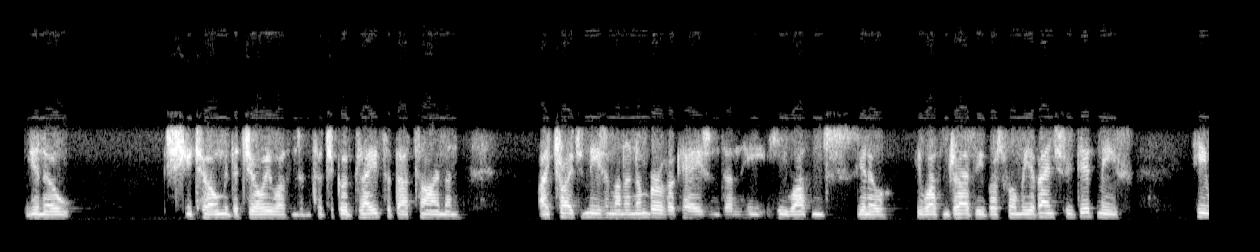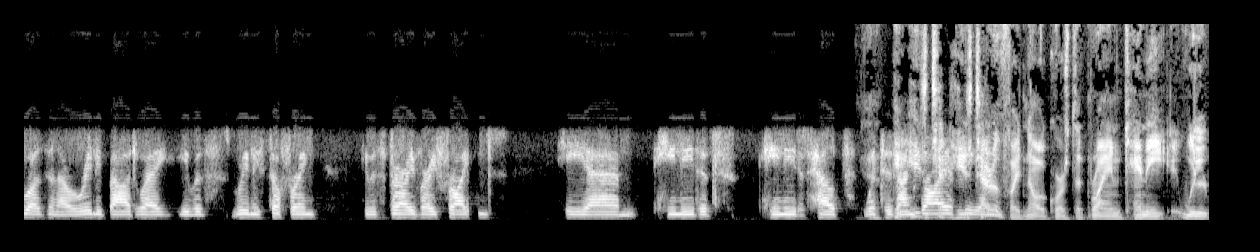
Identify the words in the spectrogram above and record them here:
you know, she told me that Joey wasn't in such a good place at that time, and I tried to meet him on a number of occasions, and he he wasn't, you know, he wasn't ready. But when we eventually did meet, he was in a really bad way. He was really suffering. He was very very frightened. He um he needed he needed help with his He- he's, te- anxiety. he's terrified now, of course, that Brian Kenny will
